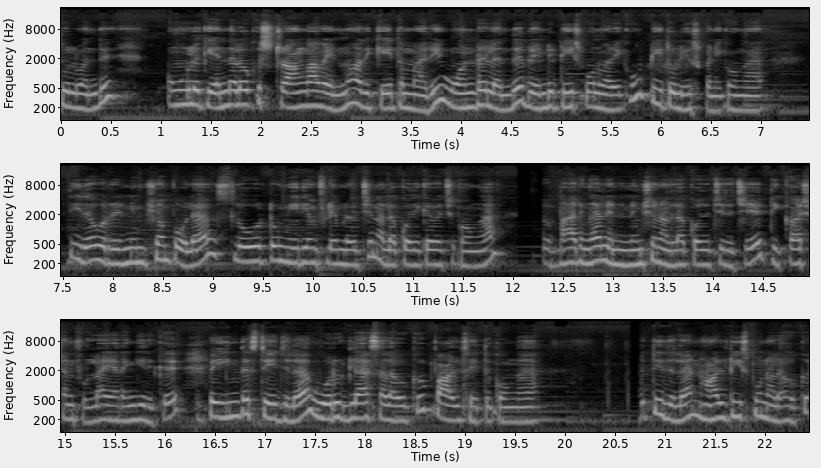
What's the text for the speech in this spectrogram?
தூள் வந்து உங்களுக்கு எந்த அளவுக்கு ஸ்ட்ராங்காக வேணுமோ அதுக்கேற்ற மாதிரி ஒன்றரைலேருந்து ரெண்டு டீஸ்பூன் வரைக்கும் டீ தூள் யூஸ் பண்ணிக்கோங்க. இதை ஒரு ரெண்டு நிமிஷம் போல் ஸ்லோ டு மீடியம் ஃப்ளேமில் வச்சு நல்லா கொதிக்க வச்சுக்கோங்க. இப்போ பாருங்கள் ரெண்டு நிமிஷம் நல்லா கொதிச்சிருச்சு. டிகாஷன் ஃபுல்லாக இறங்கியிருக்கு. இப்போ இந்த ஸ்டேஜில் ஒரு கிளாஸ் அளவுக்கு பால் சேர்த்துக்கோங்க. அடுத்து இதில் நாலு டீஸ்பூன் அளவுக்கு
